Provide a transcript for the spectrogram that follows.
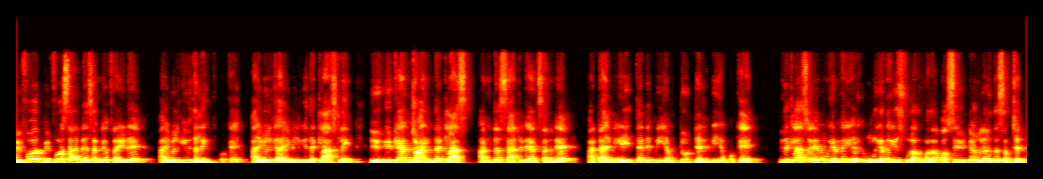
before before Saturday Sunday Friday I will give the link okay I will I will give the class link you you can join the class and the Saturday and Sunday timing eight thirty PM to ten PM okay இந்த கிளாஸ் என்ன உங்களுக்கு என்ன யூஸ்ஃபுல்லாக இருக்கும் பார்த்தா first you can learn the subject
